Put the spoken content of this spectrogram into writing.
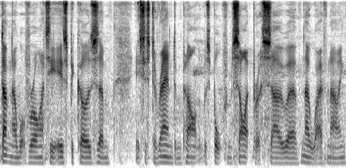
don't know what variety it is because um, it's just a random plant that was bought from Cyprus, so uh, no way of knowing.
